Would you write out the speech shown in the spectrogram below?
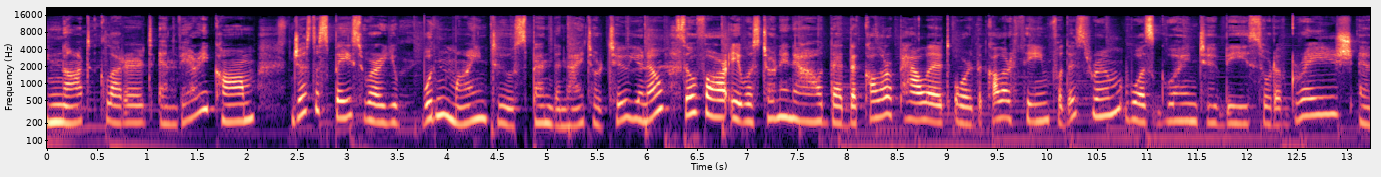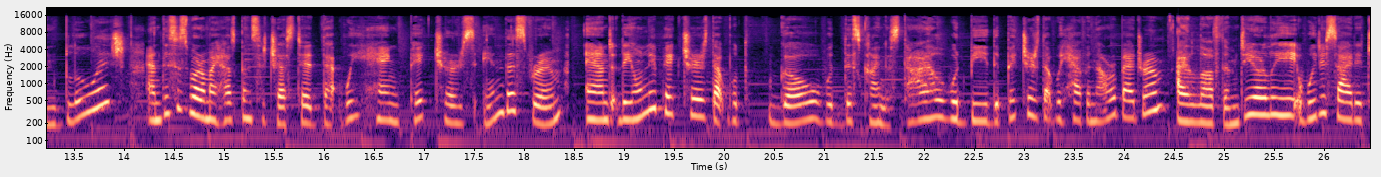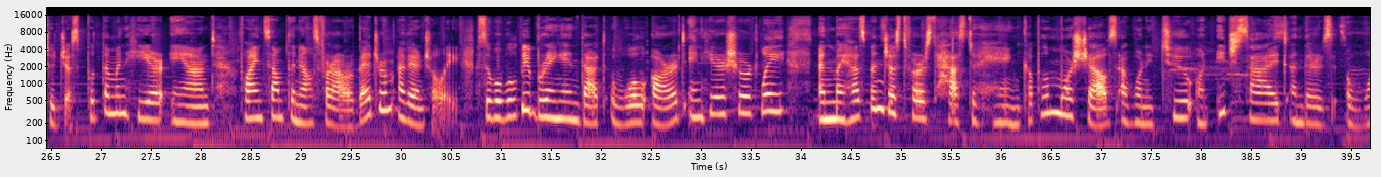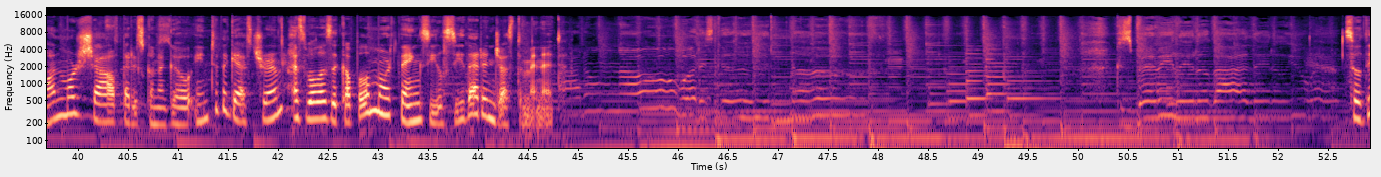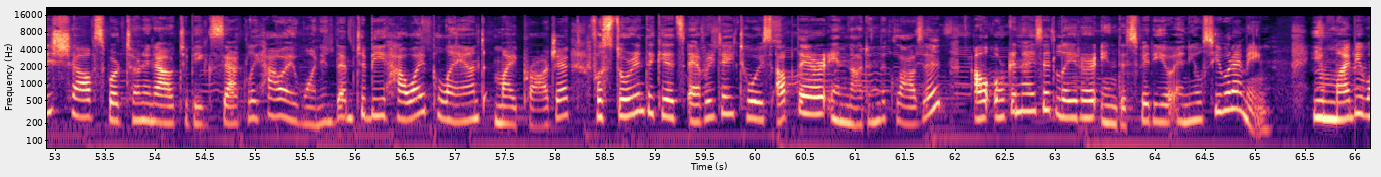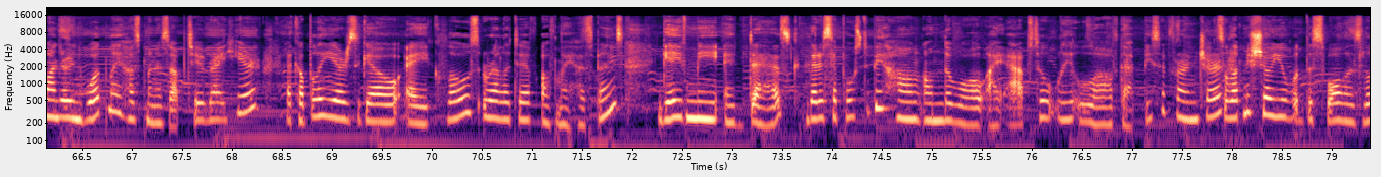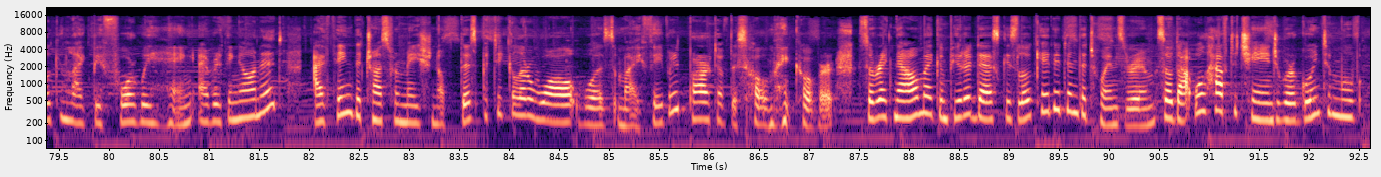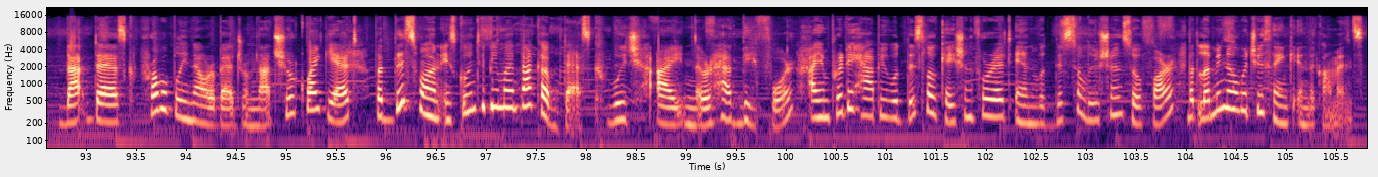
not cluttered and very calm, just a space where you wouldn't mind to spend a night or two, you know? So far it was turning out that the color palette or the color theme for this room was going to be sort of grayish and bluish and this is where my husband suggested that we hang pictures in this room and the only pictures that would go with this kind of style would be the pictures that we have in our bedroom. I love them dearly. We decided to just put them in here and find something else for our bedroom eventually. So we will be bringing that wall art in here shortly and my husband just first has to hang a couple more shelves. I wanted two on each side and there's one more shelf that is gonna go into the guest room as well as a couple of more things. You'll see that in just a minute. So these shelves were turning out to be exactly how I wanted them to be, how I planned my project for storing the kids' everyday toys up there and not in the closet. I'll organize it later in this video and you'll see what I mean. You might be wondering what my husband is up to right here. A couple of years ago, a close relative of my husband's gave me a desk that is supposed to be hung on the wall. I absolutely love that piece of furniture. So let me show you what this wall is looking like before we hang everything on it. I think the transformation of this particular wall was my favorite part of this whole makeover. So right now my computer desk is located in the twins room. So that will have to change. We're going to move that desk probably in our bedroom, not sure quite yet, but this one is going to be my backup desk, which I never had before. I am pretty happy with this location for it and with this solution so far, but let me know what you think in the comments.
